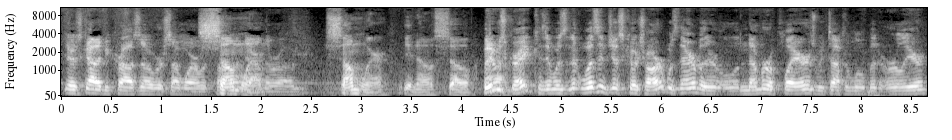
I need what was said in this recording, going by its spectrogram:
There's got to be crossover somewhere with Somewhere. down the road. somewhere, you know. So, But it was uh, great because it was it wasn't just Coach Hart was there, but there were a number of players. We talked a little bit earlier.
